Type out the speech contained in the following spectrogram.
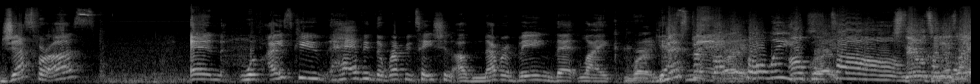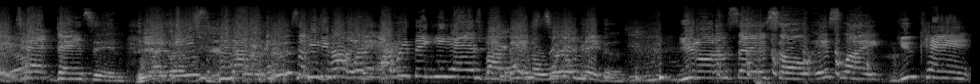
just for us. And with Ice Cube having the reputation of never being that like Right. yes Mr. man, Right. police. Uncle Right. Tom, Still to this like day. tap dancing. He like ain't he's right. not, he's accumulating everything he has by being a real nigga. You know what I'm saying? So it's like you can't.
